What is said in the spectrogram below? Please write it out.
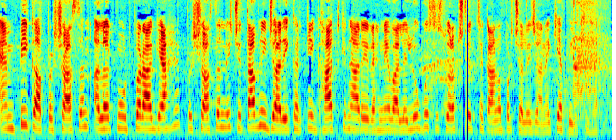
एमपी का प्रशासन अलर्ट मोड पर आ गया है। प्रशासन ने चेतावनी जारी करके घाट किनारे रहने वाले लोगों से सुरक्षित ठिकानों पर चले जाने की अपील की है।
